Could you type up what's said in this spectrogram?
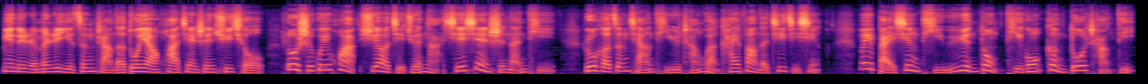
面对人们日益增长的多样化健身需求，落实规划需要解决哪些现实难题？如何增强体育场馆开放的积极性，为百姓体育运动提供更多场地？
